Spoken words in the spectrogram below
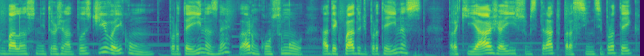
um balanço nitrogenado positivo aí com proteínas, né? Claro, um consumo adequado de proteínas para que haja aí substrato para síntese proteica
